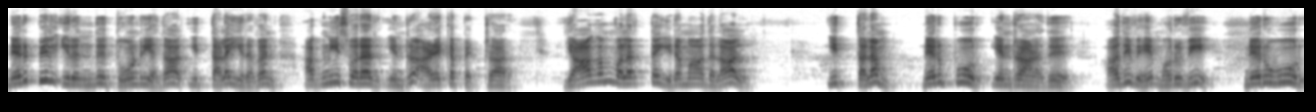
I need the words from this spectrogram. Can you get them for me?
நெருப்பில் இருந்து தோன்றியதால் இத்தல இறைவன் அக்னீஸ்வரர் என்று அழைக்கப்பெற்றார் யாகம் வளர்த்த இடமாதலால் இத்தலம் நெருப்பூர் என்றானது. அதுவே மருவி நெருவூர்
